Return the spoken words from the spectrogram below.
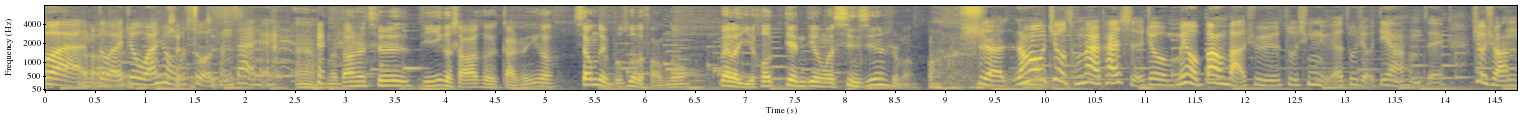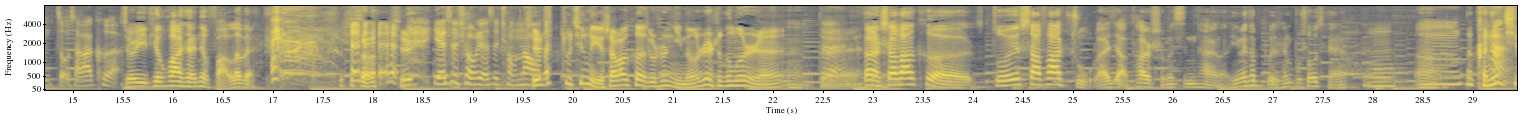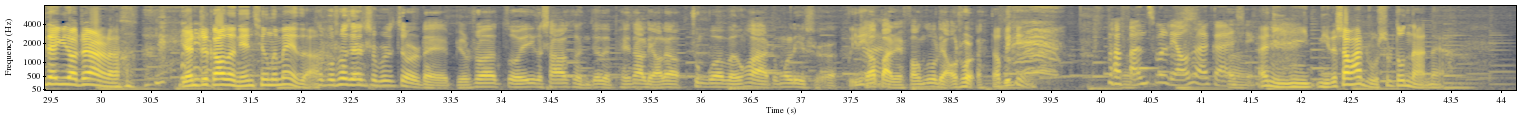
对，就完全无视我存在嘿。哎呀，那当时其实第一个沙发客赶上一个相对不错的房东，为了以后奠定了信心，是吗？是，然后就从那儿开始就没有办法去住青旅、住酒店啊什么之类，就喜欢走沙发客，就是一听花钱就烦了呗。其实 也是穷也是穷闹的其实。住青旅沙发客就是你能认识更多的人，嗯，对，但是沙发客作为沙发主来讲，他是什么心态呢？因为他本身不收钱嗯，啊。嗯，那肯定期待遇到这样的 颜值高的年轻的妹子他啊。不收钱是不是就是得，比如说作为一个沙发客，你就得陪他聊聊中国文化、中国历史，不一定然后把这房租聊出来。倒不一定。把房租聊出来可还行，哎，你你你的沙发主是不是都男的呀？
